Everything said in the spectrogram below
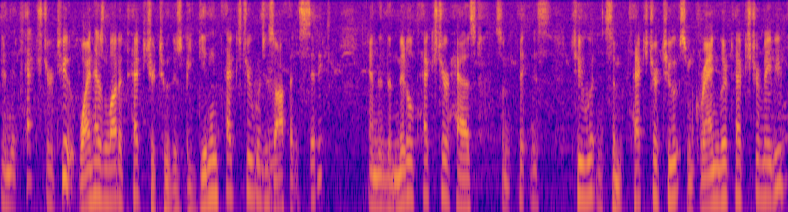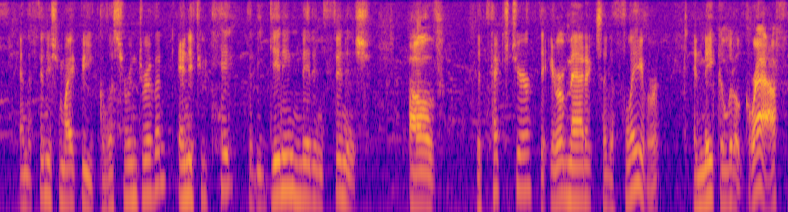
and the texture too, wine has a lot of texture too. There's beginning texture, which is mm-hmm. often acidic, and then the middle texture has some thickness to it and some texture to it, some granular texture maybe, and the finish might be glycerin driven. And if you take the beginning, mid, and finish of the texture, the aromatics, and the flavor, and make a little graph,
